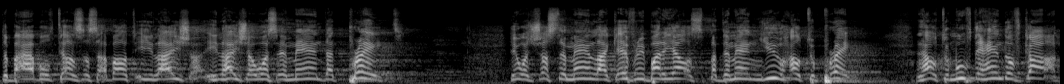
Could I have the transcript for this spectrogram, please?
The Bible tells us about Elijah. Elijah was a man that prayed. He was just a man like everybody else, but the man knew how to pray and how to move the hand of God.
